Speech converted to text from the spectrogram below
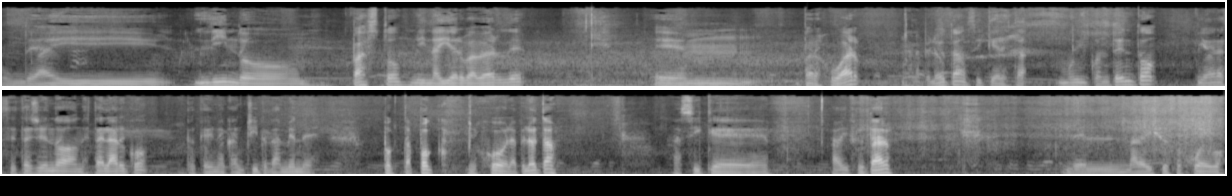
donde hay lindo pasto, linda hierba verde em, para jugar a la pelota, así que él está muy contento. Y ahora se está yendo a donde está el arco, porque hay una canchita también de poc tapoc, el juego de la pelota, así que a disfrutar del maravilloso juego.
